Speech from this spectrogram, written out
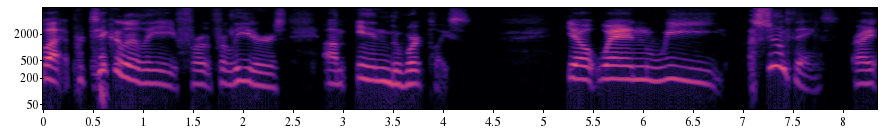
but particularly for for leaders um, in the workplace you know, when we assume things, right,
